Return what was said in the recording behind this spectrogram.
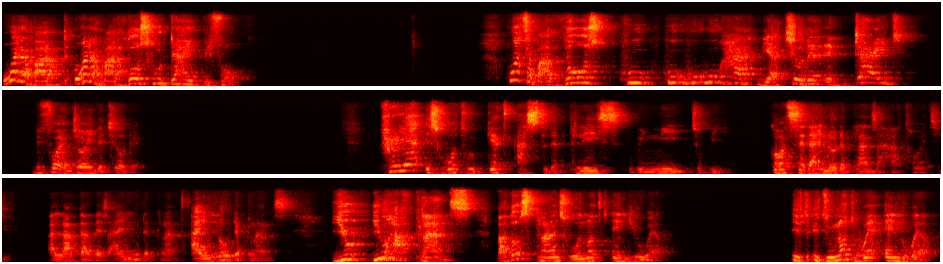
What about, what about those who died before? What about those who, who, who had their children and died before enjoying the children? Prayer is what will get us to the place we need to be. God said, I know the plans I have towards you. I love that verse. I know the plans. I know the plans. You, you have plans, but those plans will not end you well. It, it will not end well.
